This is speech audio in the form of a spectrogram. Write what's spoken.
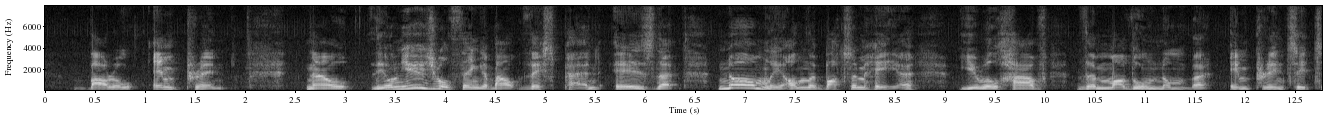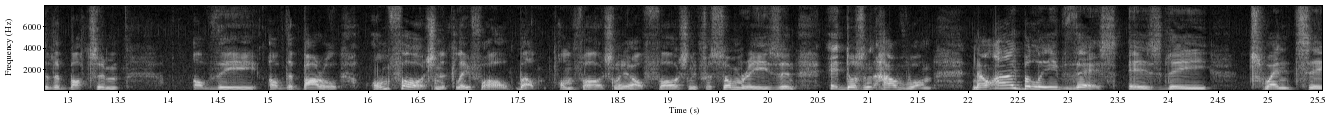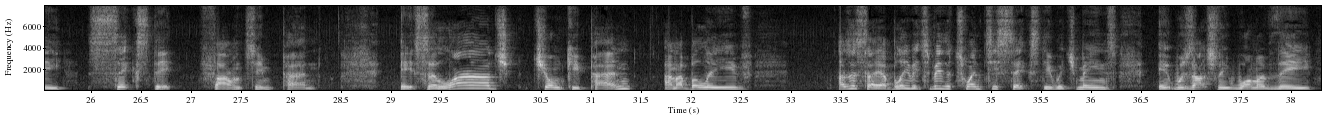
barrel imprint. Now the unusual thing about this pen is that normally on the bottom here you will have the model number imprinted to the bottom of the of the barrel. Unfortunately for well unfortunately or fortunately for some reason it doesn't have one. Now I believe this is the 2060 fountain pen it's a large chunky pen and I believe as I say I believe it to be the 2060 which means it was actually one of the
